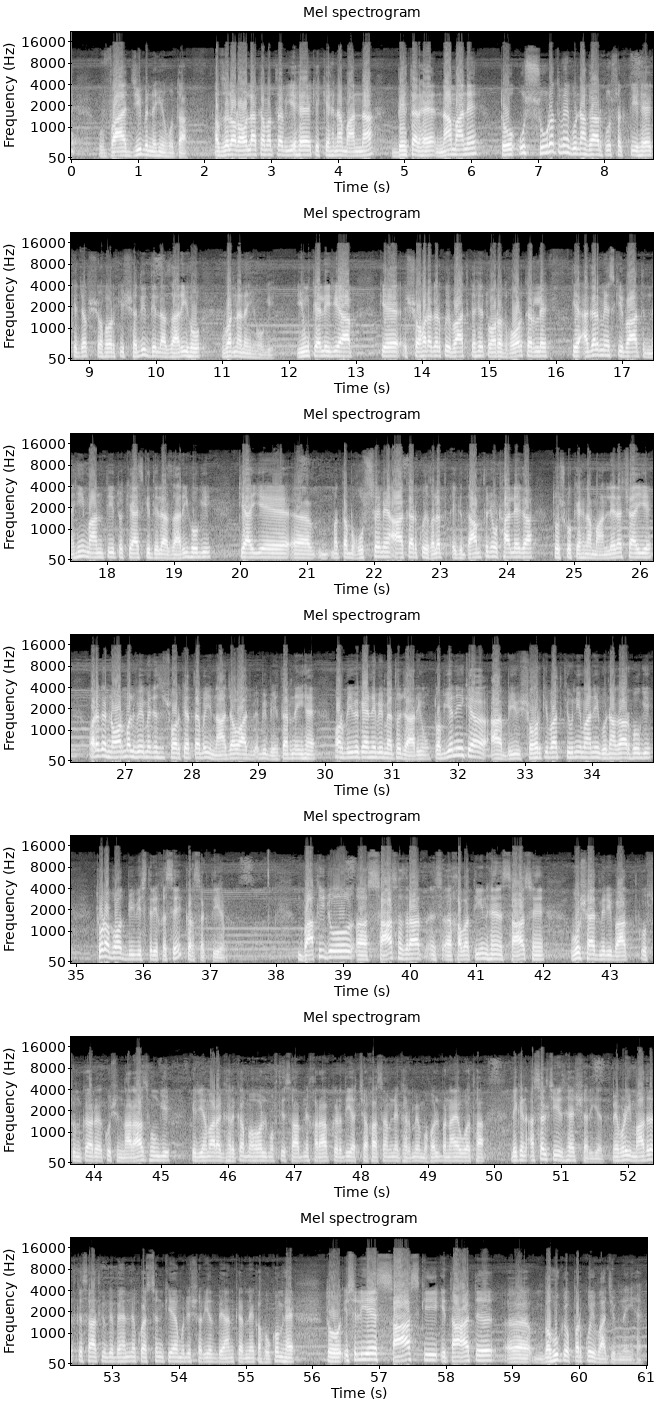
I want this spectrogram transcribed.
वाजिब नहीं होता। अफजल और अवला का मतलब यह है कि कहना मानना बेहतर है ना माने तो उस सूरत में गुनागार हो सकती है कि जब शोहर की शदीद दिल आज़ारी हो वरना नहीं होगी। यूँ कह लीजिए आप कि शोहर अगर कोई बात कहे तो औरत गौर कर ले कि अगर मैं इसकी बात नहीं मानती तो क्या इसकी दिल आज़ारी होगी? क्या ये आ, मतलब गुस्से में आकर कोई गलत इकदाम तो नहीं उठा लेगा? तो उसको कहना मान लेना चाहिए। और अगर नॉर्मल वे में जैसे शोर कहता है, भाई ना जाओ, आज अभी बेहतर नहीं है। और बीवी कहने भी मैं तो जा रही हूँ। तो अब ये नहीं कि बीवी शोहर की बात क्यों नहीं मानी? गुनागार होगी। थोड़ा बहुत बीवी इस तरीके से कर सकती है। बाकी जो सास हजरात ख़वातीन हैं, सास हैं, वो शायद मेरी बात को सुनकर कुछ नाराज़ होंगी। कि जी हमारा घर का माहौल मुफ्ती साहब ने ख़राब कर दिया अच्छा खासा हमने घर में माहौल बनाया हुआ था, लेकिन असल चीज़ है शरीयत। मैं बड़ी मादरत के साथ, क्योंकि बहन ने क्वेश्चन किया, मुझे शरीयत बयान करने का हुक्म है तो इसलिए सास की इतात बहू के ऊपर कोई वाजिब नहीं है।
